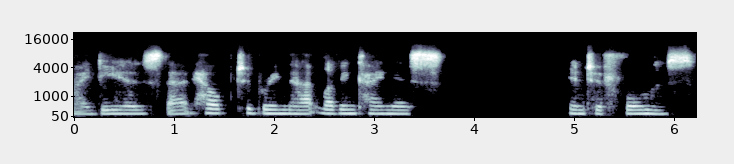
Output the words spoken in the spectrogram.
ideas that help to bring that loving kindness into fullness.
